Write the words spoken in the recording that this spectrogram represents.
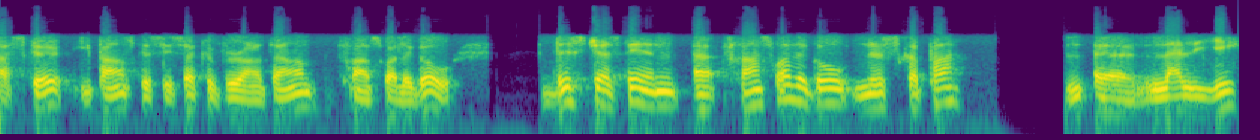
parce qu'il pense que c'est ça que veut entendre François Legault. This just in, euh, François Legault ne sera pas euh, l'allié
